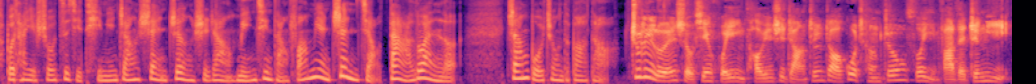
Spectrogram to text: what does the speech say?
不过他也说自己提名张善政是让民进党方面阵脚大乱了。张伯仲的报道，朱立伦首先回应桃园市长征召过程中所引发的争议，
